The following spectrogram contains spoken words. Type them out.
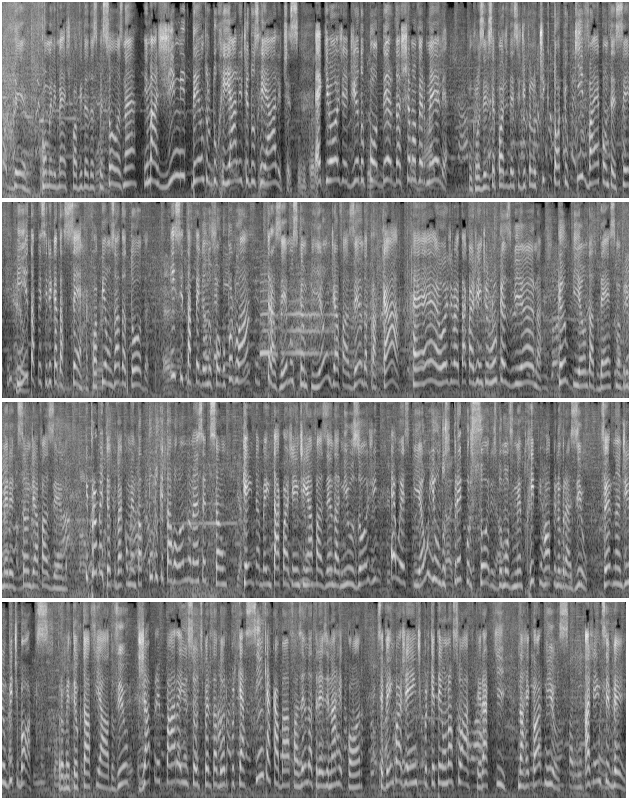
poder, como ele mexe com a vida das pessoas, né? Imagine dentro do reality dos realities. É que hoje é dia do poder da chama vermelha. Inclusive, você pode decidir pelo TikTok o que vai acontecer em Itapecerica da Serra, com a peãozada toda. E se tá pegando fogo por lá, trazemos campeão de A Fazenda pra cá. É, hoje vai estar tá com a gente o Lucas Viana, campeão da 11 primeira edição de A Fazenda. E prometeu que vai comentar tudo que tá rolando nessa edição. Quem também está com a gente em A Fazenda News hoje é o espião e um dos precursores do movimento hip hop no Brasil. Fernandinho Beatbox. Prometeu que tá afiado, viu? Já prepara aí o seu despertador, porque assim que acabar a Fazenda 13 na Record, você vem com a gente, porque tem o nosso after aqui na Record News. A gente se vê.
